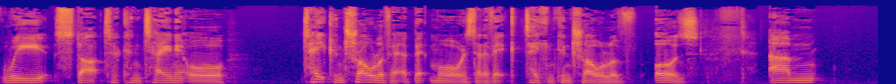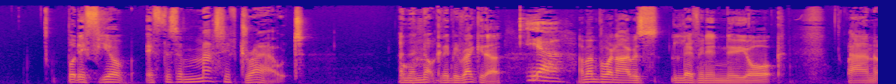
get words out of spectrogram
we start to contain it or take control of it a bit more instead of it taking control of us. Um, but if you're if there's a massive drought and they're not going to be regular, Yeah. I remember when I was living in New York and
